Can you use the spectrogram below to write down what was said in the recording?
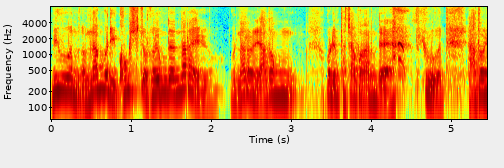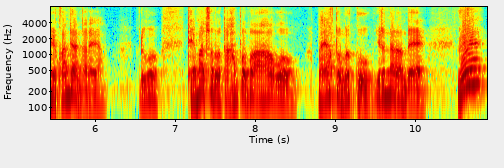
미국은 음란물이 공식적으로 허용되는 나라예요. 우리나라는 야동 올리면 다 잡아가는데 미국은 야동에 관대한 나라야. 그리고 대마초도 다 합법화하고 마약도 먹고 이런 나라인데 왜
